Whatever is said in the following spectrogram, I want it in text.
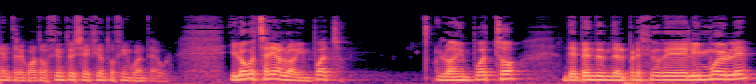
entre 400 y 650 euros. Y luego estarían los impuestos. Los impuestos dependen del precio del inmueble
